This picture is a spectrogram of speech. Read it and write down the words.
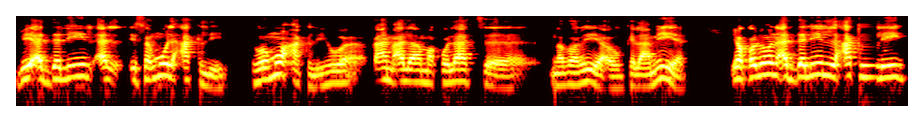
بالدليل يسموه العقلي. هو مو عقلي هو قائم على مقولات آه، نظرية أو كلامية. يقولون الدليل العقلي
